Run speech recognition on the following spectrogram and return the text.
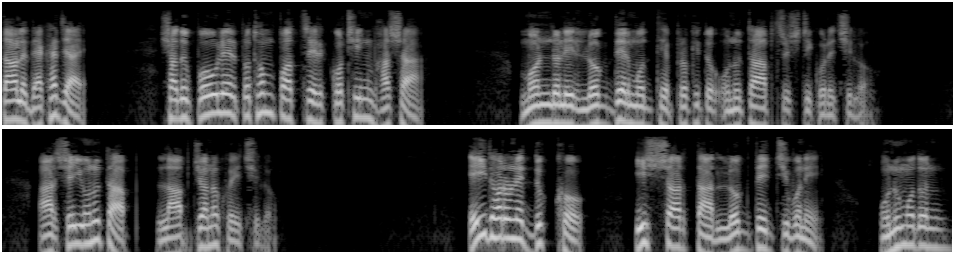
তাহলে দেখা যায়, সাধু পৌলের প্রথম পত্রের কঠিন ভাষা মণ্ডলীর লোকদের মধ্যে প্রকৃত অনুতাপ সৃষ্টি করেছিল। আর সেই অনুতাপ লাভজনক হয়েছিল। এই ধরনের দুঃখ ঈশ্বর তার লোকদের জীবনে অনুমোদন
